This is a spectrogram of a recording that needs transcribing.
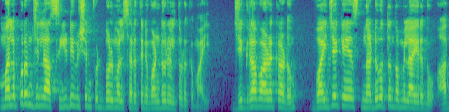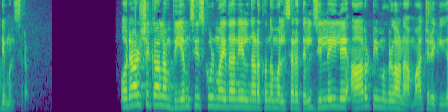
Malappuram ജില്ലാ സി ഡിവിഷൻ ഫുട്ബോൾ മത്സരത്തിന് വണ്ടൂരിൽ തുടക്കമായി. ജിഗ്ര വാഴക്കാടും വൈജെ കെ എസ് നടുവത്തും തമ്മിലായിരുന്നു ആദ്യ മത്സരം. ഒരാഴ്ചക്കാലം വി എം സി സ്കൂൾ മൈതാനിയിൽ നടക്കുന്ന മത്സരത്തിൽ ജില്ലയിലെ ആറ് ടീമുകളാണ് മാറ്റുരയ്ക്കുക.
